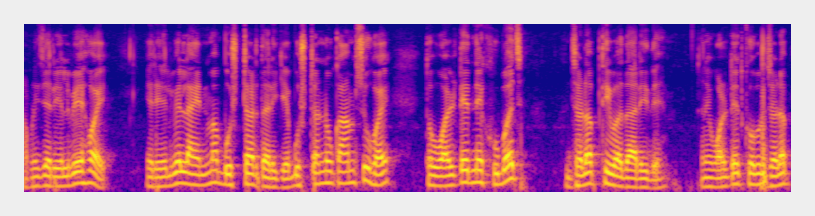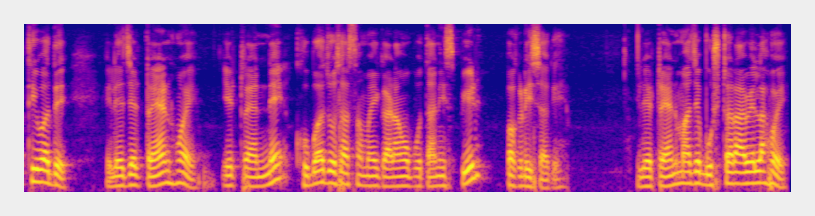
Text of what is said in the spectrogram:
આપણી જે રેલવે હોય, એ રેલવે લાઇનમાં બુસ્ટર તરીકે. બુસ્ટરનું કામ શું હોય? તો વોલ્ટેજને ખૂબ જ ઝડપથી વધારી દે. અને વોલ્ટેજ ખૂબ ઝડપથી વધે, એટલે જે ટ્રેન હોય, એ ટ્રેનને ખૂબ જ ઓછા સમયગાળામાં પોતાની સ્પીડ પકડી શકે. એટલે ટ્રેનમાં જે બુસ્ટર આવેલા હોય,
